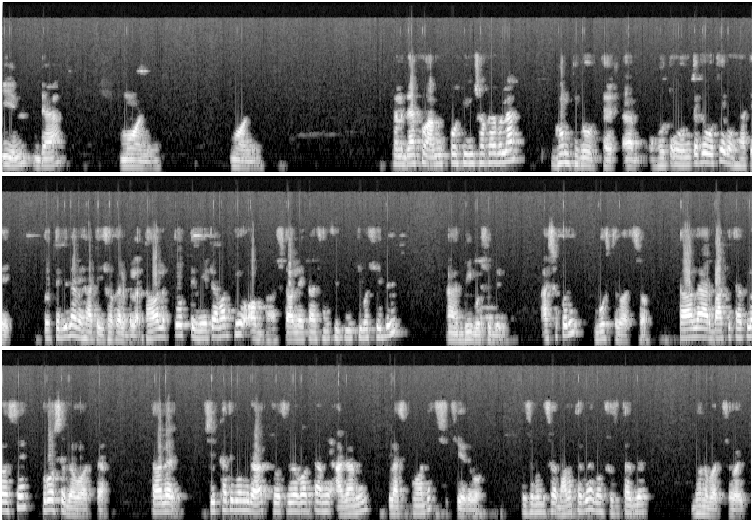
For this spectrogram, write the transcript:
in the morning morning তাহলে দেখো আমি প্রতিদিন সকালবেলা ঘুম থেকে উঠতে ঘুম থেকে উঠি এবং হাঁটি। প্রত্যেকদিন আমি হাঁটি সকালবেলা। তাহলে প্রত্যেকদিন এটা আমার কি অভ্যাস? তাহলে এখানে সংস্কৃতি কি বসিয়ে দিই? দি বসিয়ে দিই। আশা করি বুঝতে পারছ। তাহলে আর বাকি থাকল হচ্ছে ক্রোসের ব্যবহারটা। তাহলে শিক্ষার্থী বন্ধুরা ক্রোসের ব্যবহারটা আমি আগামী ক্লাসে তোমাদের শিখিয়ে দেবো। সবাই ভালো থাকবে এবং সুস্থ থাকবে। ধন্যবাদ সবাইকে।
